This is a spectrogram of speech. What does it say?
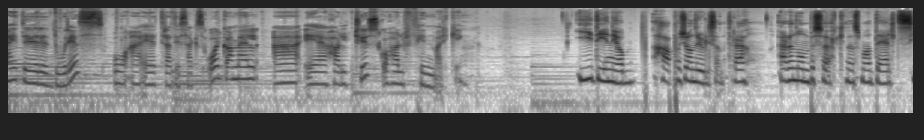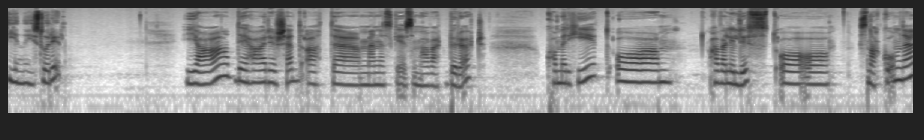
Jeg heter Doris, og jeg er 36 år gammel. Jeg er halv tysk og halv finnmarking. I din jobb her på 22. juli-senteret, er det noen besøkende som har delt sine historier? Ja, det har skjedd at uh, mennesker som har vært berørt, kommer hit og har veldig lyst å, å snakke om det.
